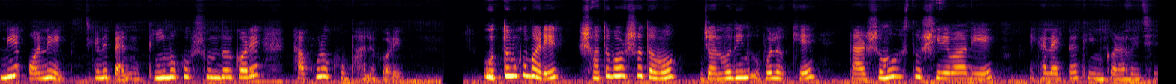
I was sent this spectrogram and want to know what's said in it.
নিয়ে অনেক। যেখানে প্যান থিমও খুব সুন্দর করে, ঠাকুরও খুব ভালো করে। উত্তম কুমারের শতবর্ষতম জন্মদিন উপলক্ষে তার সমস্ত সিনেমা দিয়ে এখানে একটা থিম করা হয়েছে।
